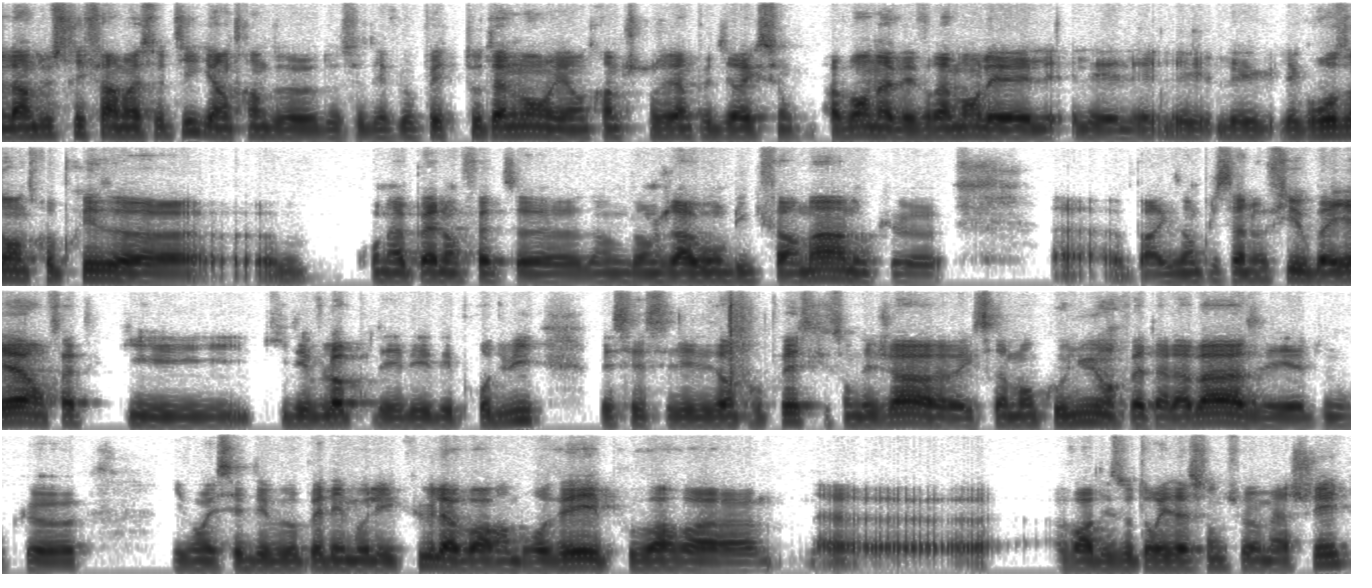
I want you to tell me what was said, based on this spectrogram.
l'industrie pharmaceutique est en train de, se développer totalement et en train de changer un peu de direction. Avant, on avait vraiment les, grosses entreprises qu'on appelle en fait dans, le jargon Big Pharma, donc par exemple Sanofi ou Bayer, en fait, qui, développent des, produits. Et c'est des entreprises qui sont déjà euh, extrêmement connues en fait à la base. Et donc, euh, ils vont essayer de développer des molécules, avoir un brevet et pouvoir avoir des autorisations sur le marché.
